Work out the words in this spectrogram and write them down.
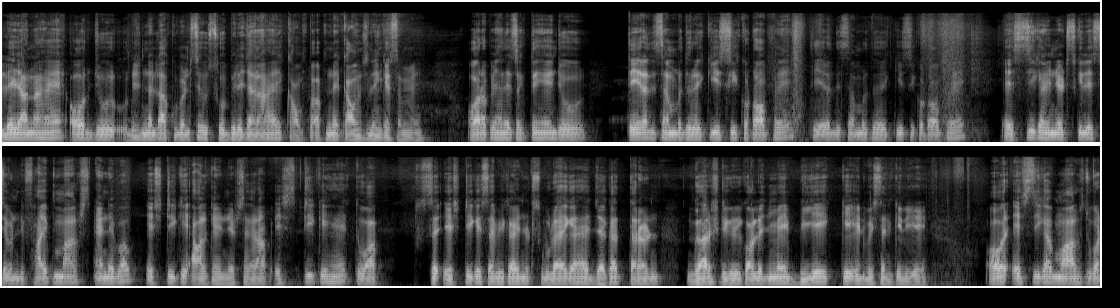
ले जाना है और जो ओरिजिनल डॉक्यूमेंट्स है उसको भी ले जाना है अपने काउंसलिंग के समय। और आप यहाँ देख सकते हैं जो तेरह दिसंबर दो हज़ार इक्कीस की कट ऑफ़ है, तेरह दिसंबर दो हज़ार इक्कीस की कट ऑफ़ है एस सी कैंडिडेट्स के लिए seventy five marks and above S T के आल कैंडिडेट्स अगर आप एस टी के हैं तो आप एस टी के सभी कैंडिडेट्स को बुलाया गया है, Jagat Taran girls degree college में बी ए के एडमिशन के लिए। और एससी का मार्क्स जो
